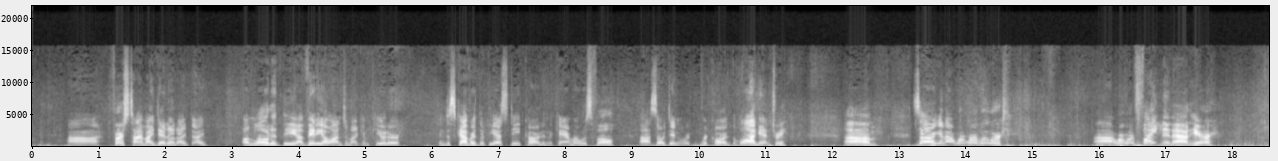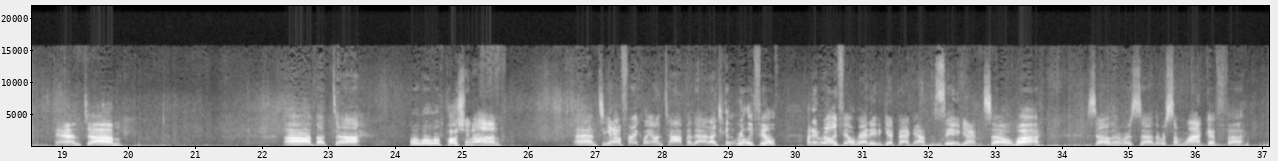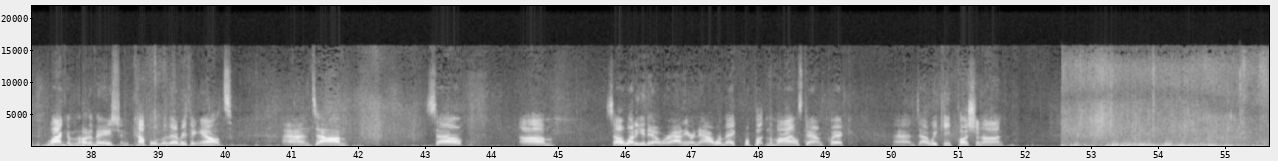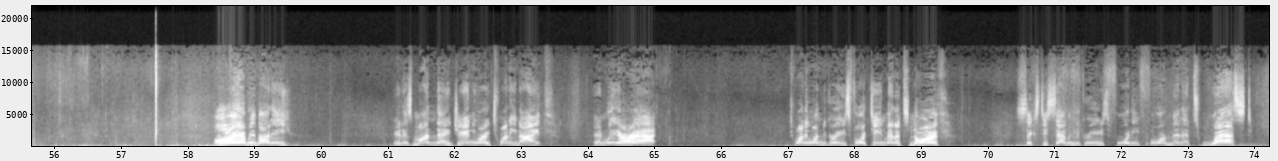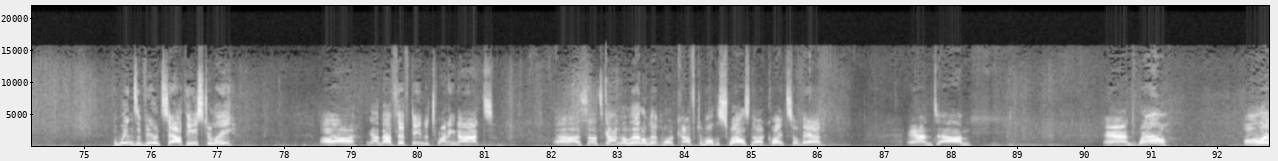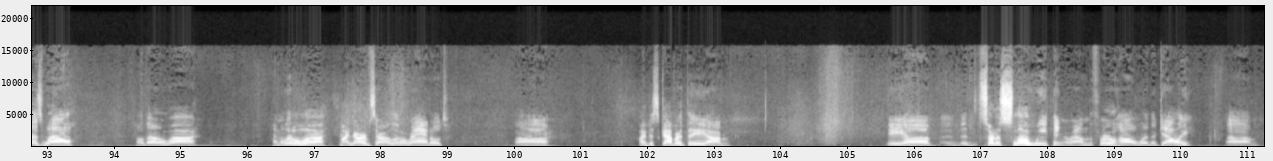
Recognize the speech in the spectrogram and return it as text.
Uh, first time I did it, I, I unloaded the uh, video onto my computer and discovered that the SD card in the camera was full, uh, so it didn't re record the blog entry. Um, so, you know, we're, we're, we're, uh, we're, we're, fighting it out here. And, um, uh, but uh, we're, we're, we're pushing on. And you know, frankly, on top of that, I didn't really feel, I didn't really feel ready to get back out to sea again. So, uh, so there was uh, there was some lack of uh, lack of motivation coupled with everything else, and um, so um, So what do you do? We're out here now. We're make we're putting the miles down quick, and uh, we keep pushing on. Ahoy, everybody! It is Monday, January 29th, and we are at 21 degrees, 14 minutes north, 67 degrees, 44 minutes west. The winds have veered southeasterly. Uh, we got about 15 to 20 knots. Uh, so it's gotten a little bit more comfortable. The swell's not quite so bad. And, um, and well, all is well. Although uh, I'm a little, uh, my nerves are a little rattled. Uh, I discovered the, um, the, uh, the, sort of slow weeping around the through hull where the galley, um,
